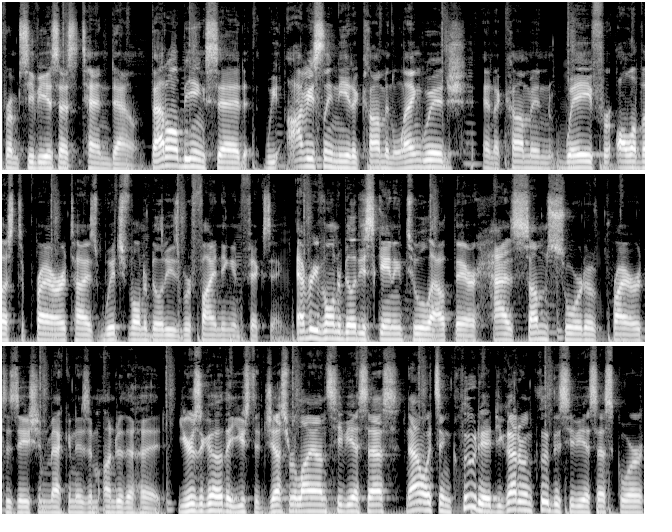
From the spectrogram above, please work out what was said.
from CVSS 10 down. That all being said, we obviously need a common language and a common way for all of us to prioritize which vulnerabilities we're finding and fixing. Every vulnerability scanning tool out there has some sort of prioritization mechanism under the hood. Years ago, they used to just rely on CVSS. Now it's included. You got to include the CVSS score,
